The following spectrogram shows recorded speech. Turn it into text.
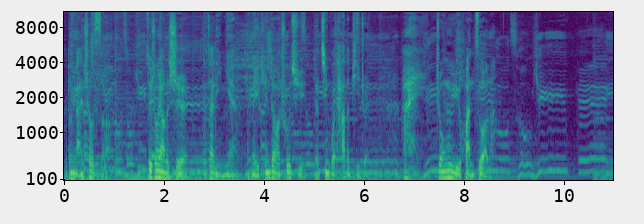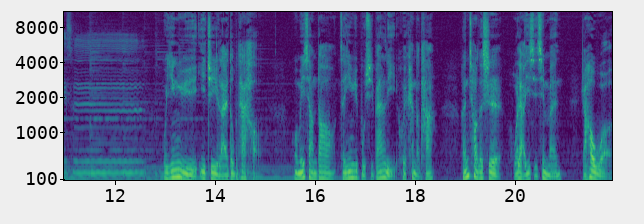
我都难受死了。最重要的是，我在里面每天都要出去，要经过他的批准。唉，终于换座了。我英语一直以来都不太好，我没想到在英语补习班里会看到他。很巧的是，我俩一起进门，然后我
